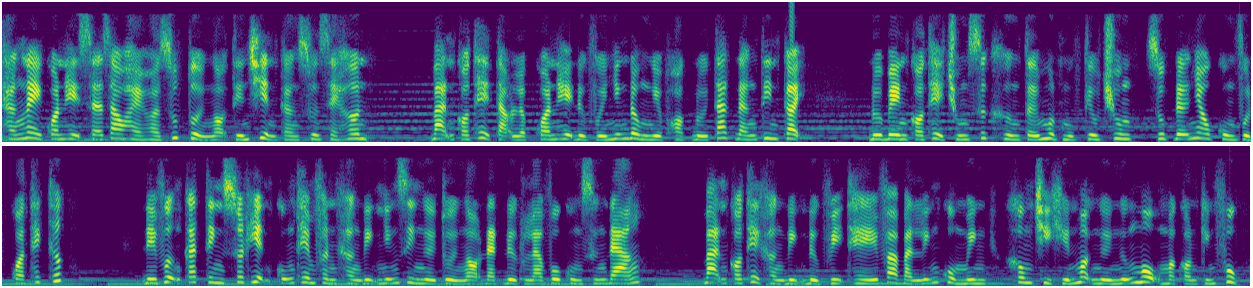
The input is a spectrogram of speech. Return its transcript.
Tháng này quan hệ xã giao hài hòa giúp tuổi ngọ tiến triển càng suôn sẻ hơn. Bạn có thể tạo lập quan hệ được với những đồng nghiệp hoặc đối tác đáng tin cậy. Đôi bên có thể chung sức hướng tới một mục tiêu chung, giúp đỡ nhau cùng vượt qua thách thức. Đế vượng cát tinh xuất hiện cũng thêm phần khẳng định những gì người tuổi ngọ đạt được là vô cùng xứng đáng. Bạn có thể khẳng định được vị thế và bản lĩnh của mình, không chỉ khiến mọi người ngưỡng mộ mà còn kính phục.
